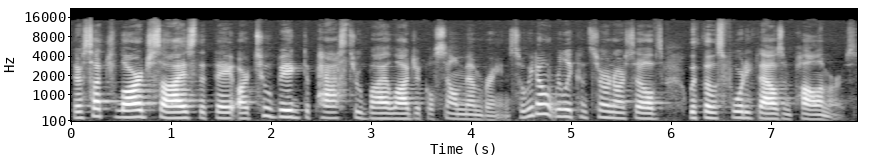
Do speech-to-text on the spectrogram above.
They're such large size that they are too big to pass through biological cell membranes. So we don't really concern ourselves with those 40,000 polymers.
